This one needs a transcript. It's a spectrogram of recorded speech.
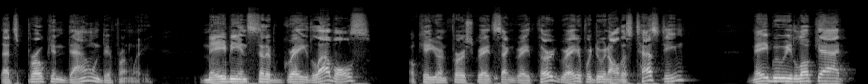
that's broken down differently. Maybe instead of grade levels, okay, you're in first grade, second grade, third grade, if we're doing all this testing, maybe we look at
